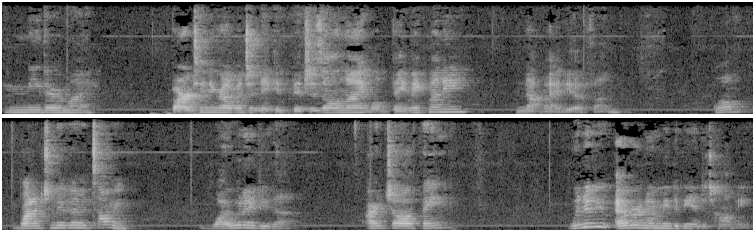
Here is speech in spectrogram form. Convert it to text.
Neither am I. Bartending around a bunch of naked bitches all night while they make money? Not my idea of fun. Well, why don't you move in with Tommy? Why would I do that? Aren't y'all a thing? When have you ever known me to be into Tommy?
